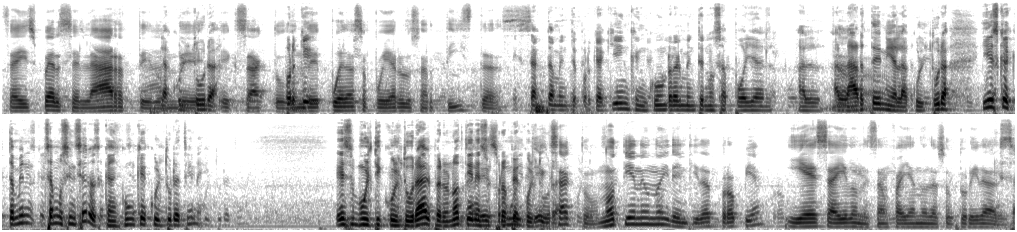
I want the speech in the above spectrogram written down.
se disperse el arte, la cultura. Exacto, donde puedas apoyar a los artistas. Exactamente, porque aquí en Cancún realmente no se apoya al, al, arte ni a la cultura. Y es que también, seamos sinceros, Cancún, ¿qué cultura tiene? Es multicultural, pero no tiene su propia cultura. Exacto, no tiene una identidad propia y es ahí donde están fallando las autoridades.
